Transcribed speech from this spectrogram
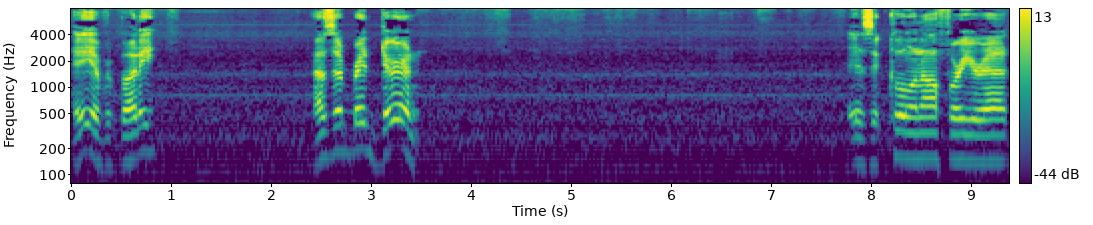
Hey everybody. How's everybody doing? Is it cooling off where you're at?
